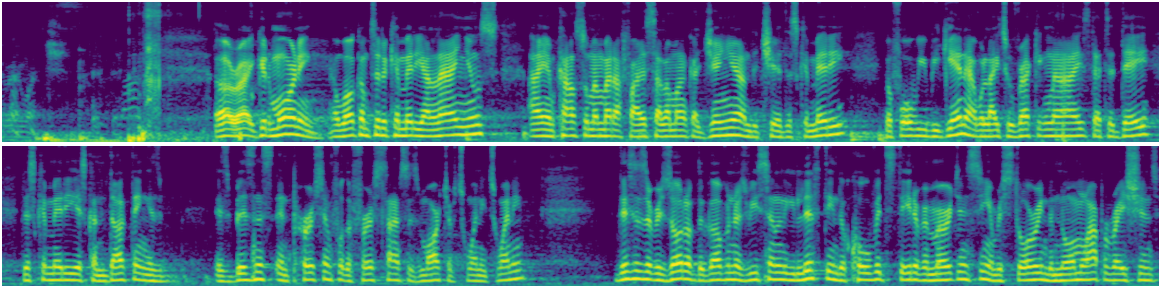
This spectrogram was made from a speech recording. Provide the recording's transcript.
very much. All right, good morning, and welcome to the Committee on Land Use. I am Councilmember Rafael Salamanca Jr., I'm the chair of this committee. Before we begin, I would like to recognize that today, this committee is conducting its, its business in person for the first time since March of 2020. This is a result of the governor's recently lifting the COVID state of emergency and restoring the normal operations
